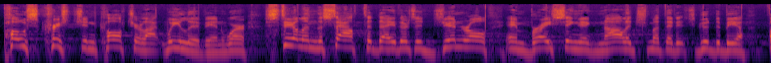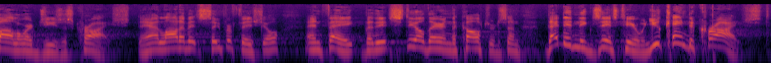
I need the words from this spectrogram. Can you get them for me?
post Christian culture like we live in, where still in the South today, there's a general embracing acknowledgement that it's good to be a follower of Jesus Christ. Now, a lot of it's superficial and fake, but it's still there in the culture. Some That didn't exist here. When you came to Christ,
